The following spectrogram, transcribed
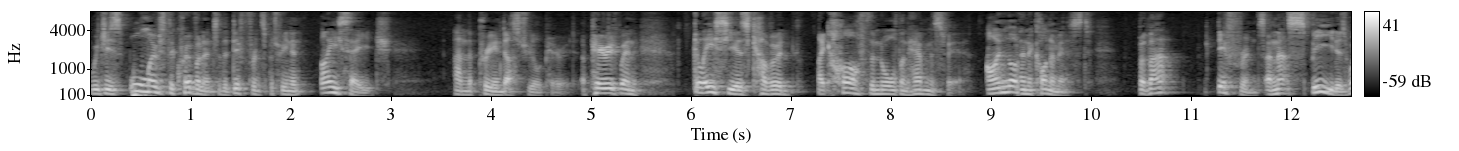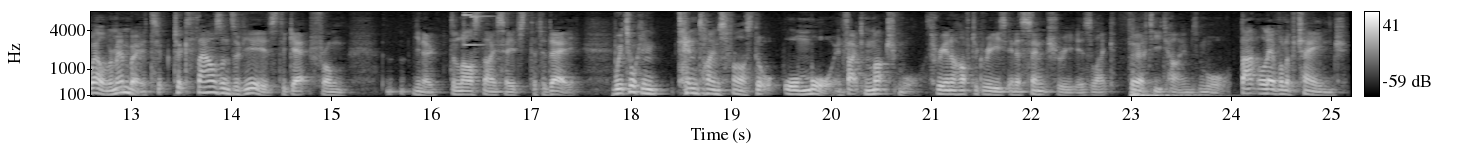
which is almost equivalent to the difference between an ice age and the pre industrial period, a period when glaciers covered like half the northern hemisphere. I'm not an economist, but that difference and that speed as well. Remember, it took thousands of years to get from you know the last ice age to today. We're talking ten times faster or more. In fact, much more. Three and a half degrees in a century is like thirty times more. That level of change.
